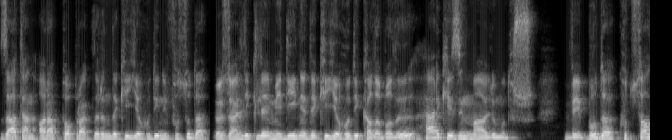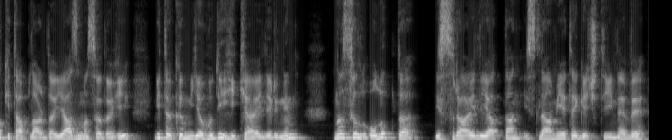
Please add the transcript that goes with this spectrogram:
Zaten Arap topraklarındaki Yahudi nüfusu da özellikle Medine'deki Yahudi kalabalığı herkesin malumudur. Ve bu da kutsal kitaplarda yazmasa dahi bir takım Yahudi hikayelerinin nasıl olup da İsrailiyattan İslamiyete geçtiğine ve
